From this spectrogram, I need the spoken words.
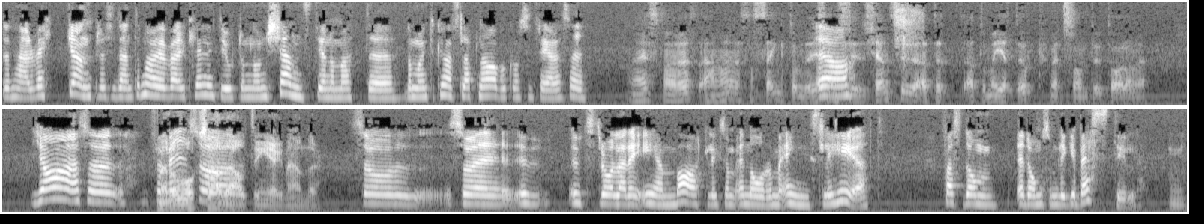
den här veckan. Presidenten har ju verkligen inte gjort dem någon tjänst genom att eh, de har inte kunnat slappna av och koncentrera sig. Nej, snarare han har nästan sänkt dem. Det Ja. känns, ju- känns ju att, det, att de har gett upp med ett sånt uttalande. Ja, alltså för När mig de också så... hade allting i egna händer. Så, så är, utstrålar det enbart liksom enorm ängslighet. Fast de är de som ligger bäst till. Mm.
